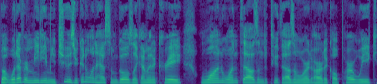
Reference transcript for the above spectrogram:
But whatever medium you choose, you're going to want to have some goals like I'm going to create one 1,000 to 2,000 word article per week.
